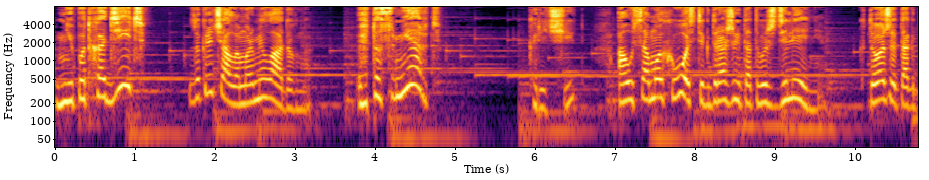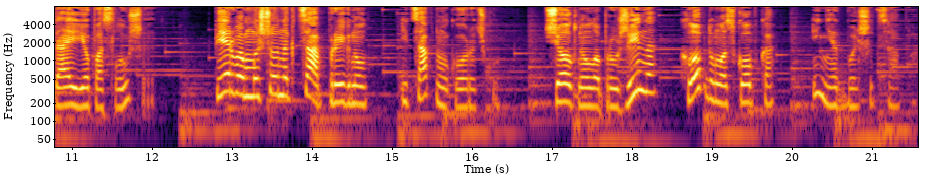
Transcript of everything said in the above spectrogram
«Не подходить!» закричала Мармеладовна. «Это смерть!» Кричит, а у самой хвостик дрожит от вожделения. Кто же тогда ее послушает? Первым мышонок цап прыгнул и цапнул корочку. Щелкнула пружина, хлопнула скобка, и нет больше цапа.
